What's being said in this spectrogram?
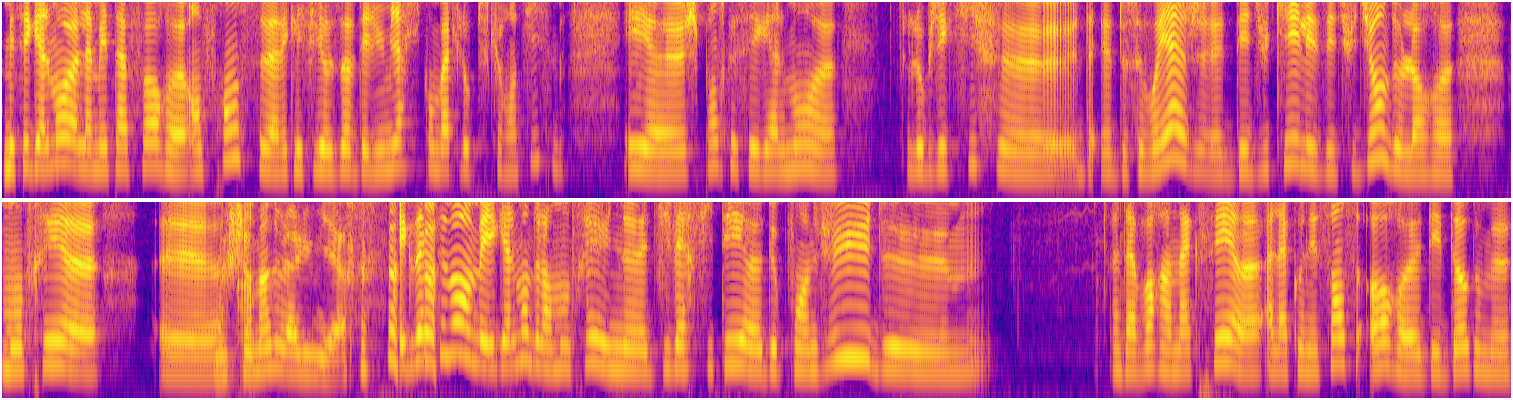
mais c'est également la métaphore en France avec les philosophes des Lumières qui combattent l'obscurantisme. Et je pense que c'est également l'objectif de ce voyage, d'éduquer les étudiants, de leur montrer euh, le chemin de la lumière. Exactement, mais également de leur montrer une diversité euh, de points de vue, de d'avoir un accès euh, à la connaissance hors des dogmes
